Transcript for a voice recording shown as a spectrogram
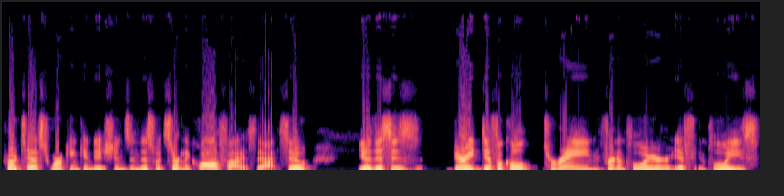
protest working conditions and this would certainly qualify as that so you know this is very difficult terrain for an employer if employees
